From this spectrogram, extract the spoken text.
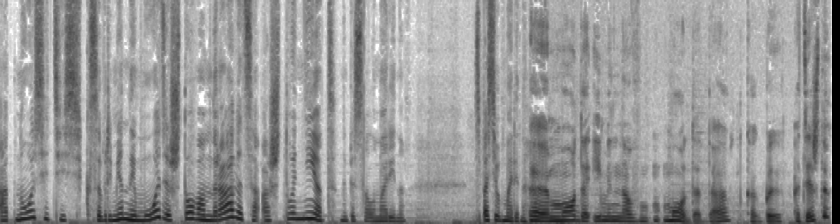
относитесь к современной моде? Что вам нравится, а что нет? Написала Марина. Спасибо, Марина. Э, мода именно в мода, да? Как бы одежда?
